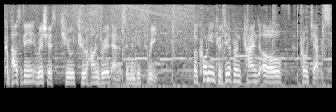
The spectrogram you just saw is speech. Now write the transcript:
capacity reaches to 273. According to different kind of projects,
